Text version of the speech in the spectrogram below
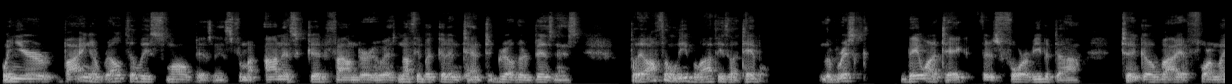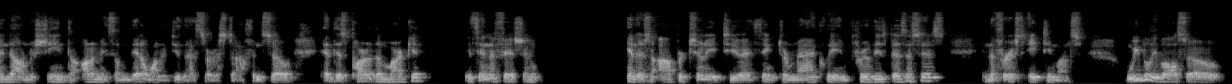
When you're buying a relatively small business from an honest, good founder who has nothing but good intent to grow their business, but they often leave a lot of things on the table. The risk they want to take, there's four of EBITDA, to go buy a $4 million machine to automate something. They don't want to do that sort of stuff. And so at this part of the market, it's inefficient. And there's an opportunity to, I think, dramatically improve these businesses in the first 18 months. We believe also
